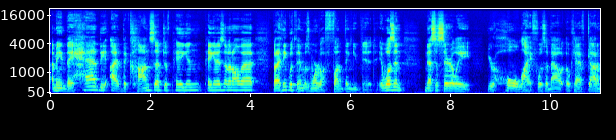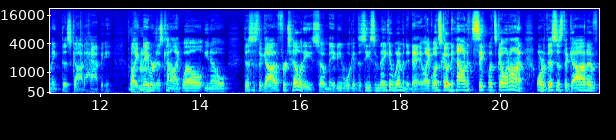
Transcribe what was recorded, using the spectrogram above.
I mean, they had the I, the concept of pagan paganism and all that, but I think with them it was more of a fun thing you did. It wasn't necessarily your whole life was about okay, I've got to make this god happy. Like they mm-hmm. were just kind of like, well, you know, this is the god of fertility, so maybe we'll get to see some naked women today. Like let's go down and see what's going on. Or this is the god of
